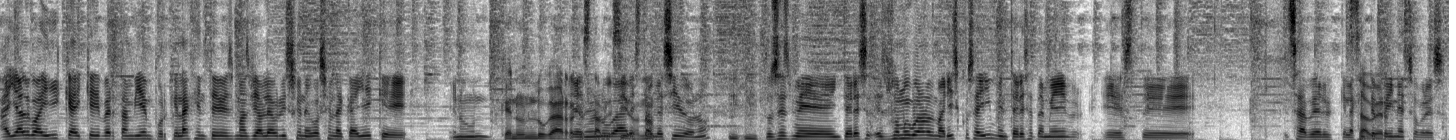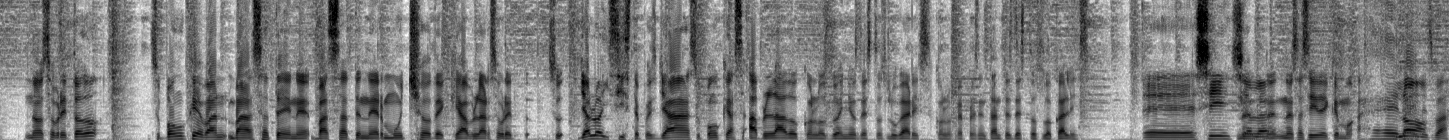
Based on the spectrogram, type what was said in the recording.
hay algo ahí que hay que ver también, porque la gente es más viable abrir su negocio en la calle que en un, Que en un lugar en un establecido, ¿no? Entonces me interesa, son muy buenos los mariscos ahí, me interesa también este saber que la gente opine sobre eso. No, sobre todo, supongo que van, vas a tener, vas a tener mucho de qué hablar sobre. su- ya lo hiciste, pues ya supongo que has hablado con los dueños de estos lugares, con los representantes de estos locales. Eh, sí, sí No, habla- no- no es así de que, mo- "Ay, No. ahí les va.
